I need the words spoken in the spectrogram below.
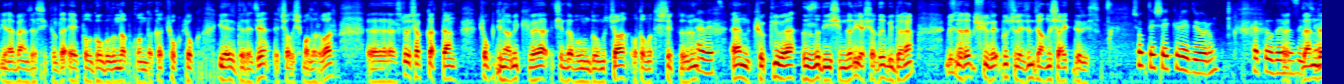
Yine benzer şekilde Apple, Google'ın da bu konuda çok çok ileri derece e, çalışmaları var. E, süreç hakikaten çok dinamik ve içinde bulunduğumuz çağ otomotiv sektörünün Evet. en köklü ve hızlı değişimleri yaşadığı bir dönem. Biz de bu, süre, bu sürecin canlı şahitleriyiz. Çok teşekkür ediyorum katıldığınız Evet, için. ben de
